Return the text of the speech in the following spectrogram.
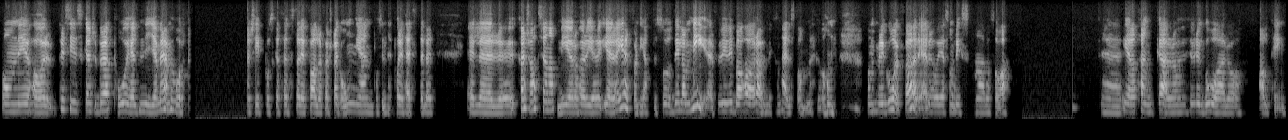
om ni har precis kanske börjat på helt nya med det här med horsemanship och ska testa det för allra första gången på sin, på din häst eller, eller eh, kanske har tränat mer och hör era, era erfarenheter. Så dela med er, för vi vill bara höra hur mycket som helst om, om, om hur det går för er och er som lyssnar och så. Eh, era tankar och hur det går och allting.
